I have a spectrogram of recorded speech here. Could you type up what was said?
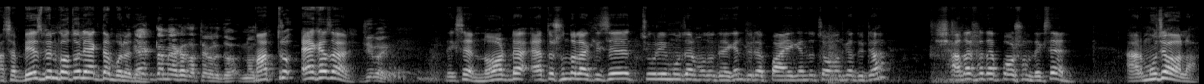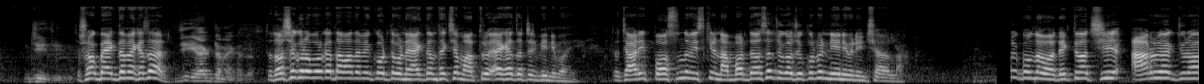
আচ্ছা বেচবেন কত হলে? একদম বলে দেন। একদম এক হাজার টাকা দাও। মাত্র এক হাজার? জি ভাই। দেখছেন নটটা এত সুন্দর লাগতেছে চুরি মোজার মতো দেখেন দুইটা পায়ে কিন্তু চমৎকার দুইটা সাদা সাদা পশম দেখছেন? আর মোজাওয়ালা। জি জি। তো সব একদম এক হাজার? জি একদম এক হাজার। তো দর্শকের ওপর দামাদামি করতে পারেন একদম থাকছে মাত্র এক হাজারটার বিনিময়ে। তো যারই পছন্দ স্ক্রিন নাম্বার দেওয়া আছে যোগাযোগ করবেন নিয়ে নেবেন ইনশাআল্লাহ। দর্শক দেখতে পাচ্ছি আরও এক জোড়া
